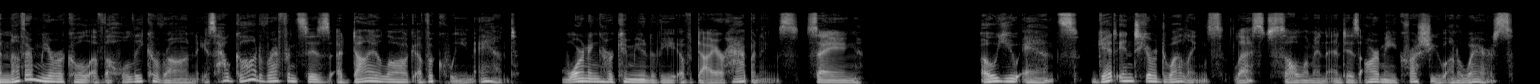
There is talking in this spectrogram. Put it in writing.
Another miracle of the Holy Quran is how God references a dialogue of a queen ant, warning her community of dire happenings, saying, O you ants, get into your dwellings, lest Solomon and his army crush you unawares.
